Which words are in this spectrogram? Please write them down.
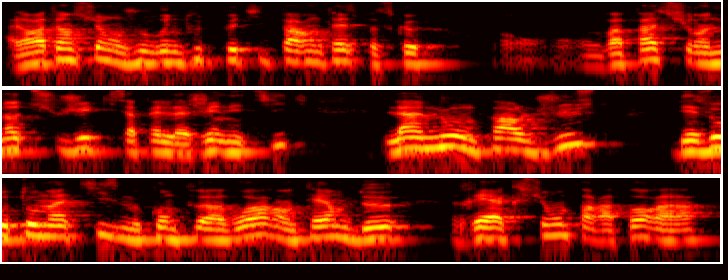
Alors attention, j'ouvre une toute petite parenthèse parce qu'on ne va pas sur un autre sujet qui s'appelle la génétique. Là, nous, on parle juste des automatismes qu'on peut avoir en termes de réaction par rapport à,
